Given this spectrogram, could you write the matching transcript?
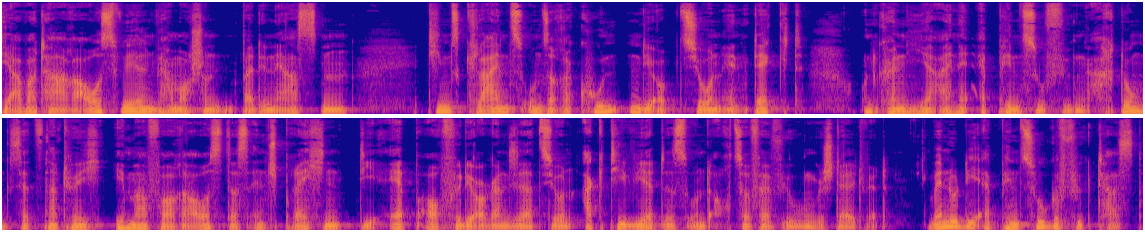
die Avatare auswählen. Wir haben auch schon bei den ersten Teams Clients unserer Kunden die Option entdeckt und können hier eine App hinzufügen. Achtung, setzt natürlich immer voraus, dass entsprechend die App auch für die Organisation aktiviert ist und auch zur Verfügung gestellt wird. Wenn du die App hinzugefügt hast,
